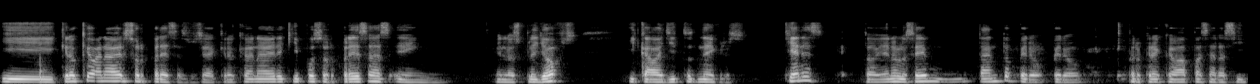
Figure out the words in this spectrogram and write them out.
Y creo que van a haber sorpresas, o sea, creo que van a haber equipos sorpresas en, en los playoffs y caballitos negros. ¿Quiénes? Todavía no lo sé tanto, pero, pero, pero creo que va a pasar así.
